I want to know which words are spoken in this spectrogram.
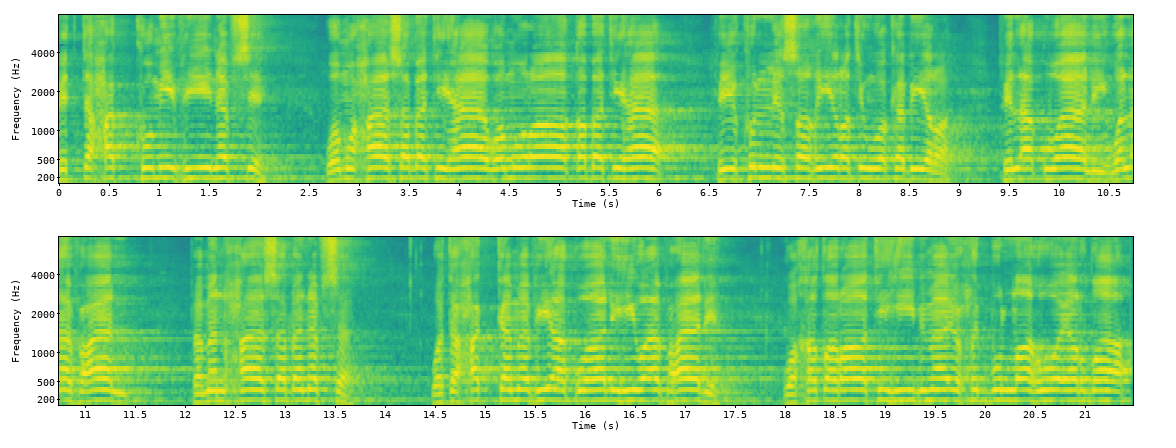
في التحكم في نفسه ومحاسبتها ومراقبتها في كل صغيرة وكبيرة في الأقوال والأفعال فمن حاسب نفسه وتحكم في أقواله وأفعاله وخطراته بما يحب الله ويرضى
